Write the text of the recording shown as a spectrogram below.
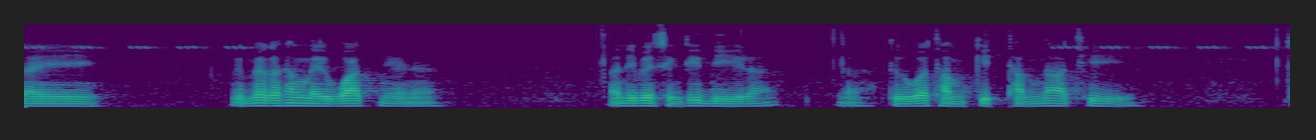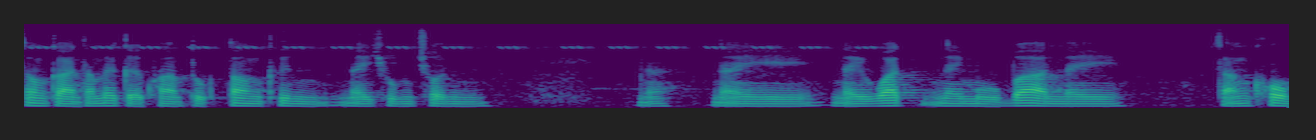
ใน หรือแม้กระทั่งในวัดเนี่ยนะอันนี้เป็นสิ่งที่ดีแล้วนะถือว่าทำกิจทำหน้าที่ ต้องการทำให้เกิดความถูกต้องขึ้นในชุมชนนะในในวัดในหมู่บ้านในสังคม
